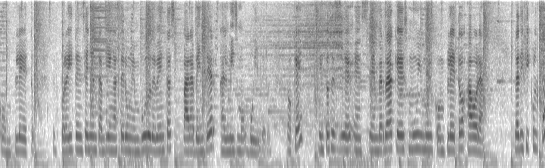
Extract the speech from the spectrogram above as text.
completo. Por ahí te enseñan también a hacer un embudo de ventas para vender al mismo builder. ¿Ok? Entonces, eh, en verdad que es muy, muy completo. Ahora, la dificultad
